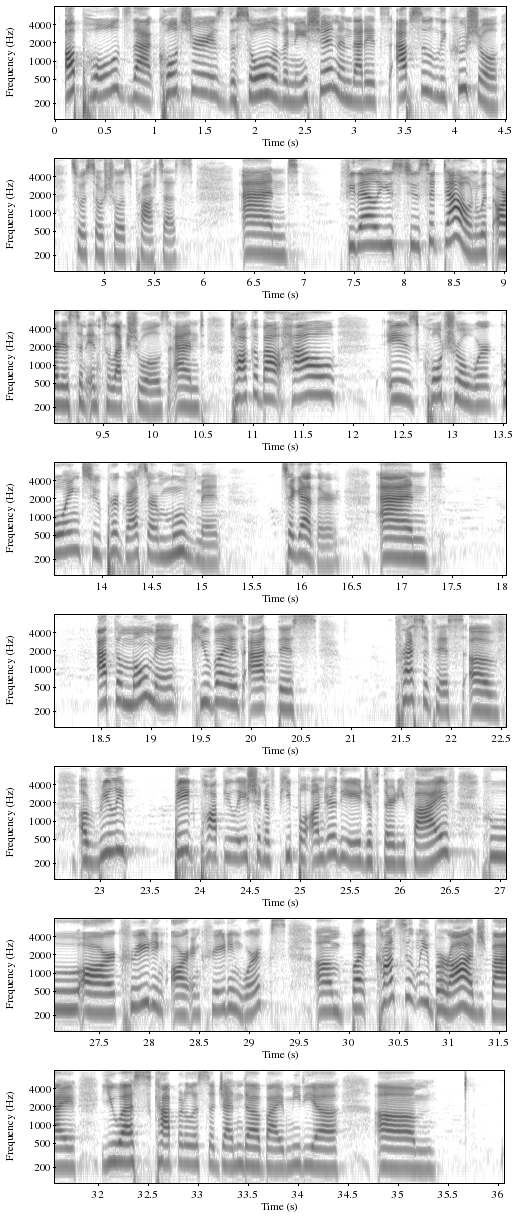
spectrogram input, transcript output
upholds that culture is the soul of a nation and that it's absolutely crucial to a socialist process. And Fidel used to sit down with artists and intellectuals and talk about how is cultural work going to progress our movement together. And at the moment, Cuba is at this precipice of a really big population of people under the age of 35 who are creating art and creating works, um, but constantly barraged by US capitalist agenda, by media. Um,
